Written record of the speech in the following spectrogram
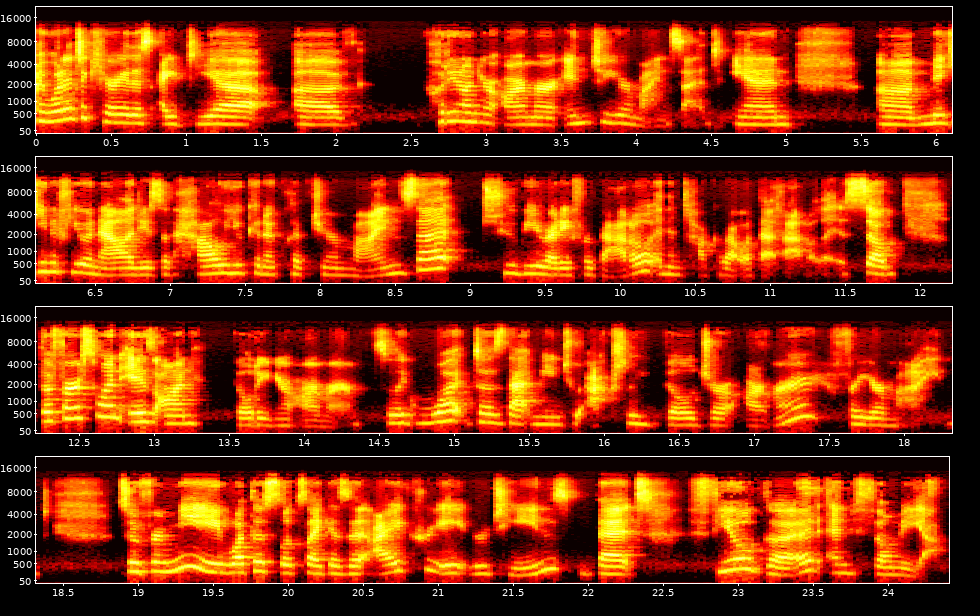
I wanted to carry this idea of putting on your armor into your mindset and um, making a few analogies of how you can equip your mindset to be ready for battle and then talk about what that battle is. So, the first one is on building your armor. So, like, what does that mean to actually build your armor for your mind? So, for me, what this looks like is that I create routines that feel good and fill me up.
